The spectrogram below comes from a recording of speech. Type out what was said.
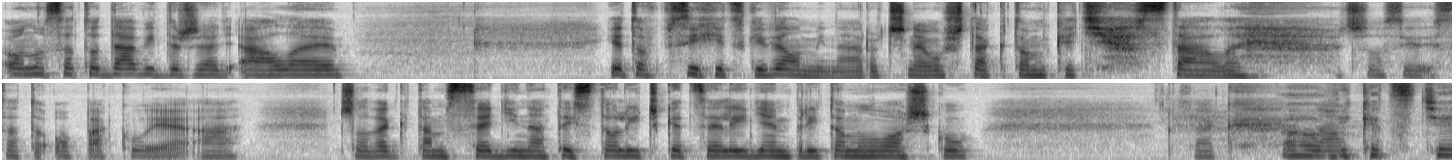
ono sa to dá vydržať, ale je to psychicky veľmi náročné už tak tom, keď stále čo si, sa to opakuje a človek tam sedí na tej stoličke celý deň pri tom lôžku. Tak, no. no. Vy keď ste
